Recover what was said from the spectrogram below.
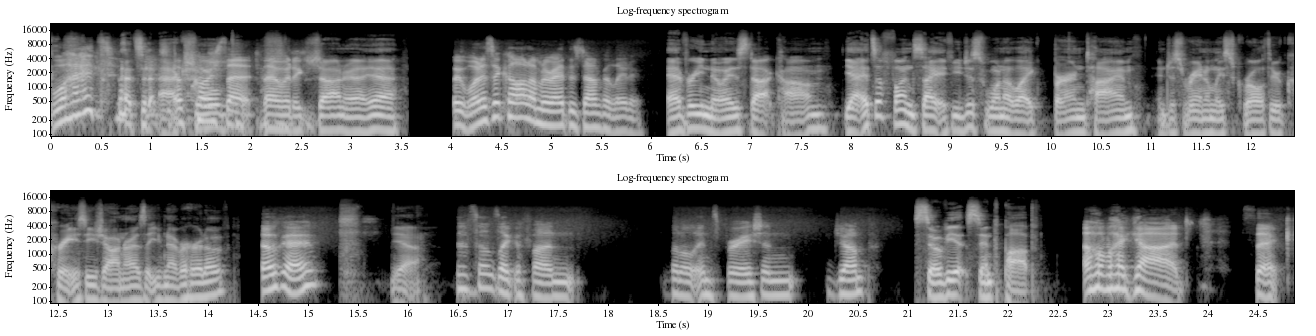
What? That's an actual Of course that that would. Ex- genre, yeah. Wait, what is it called? I'm gonna write this down for later. everynoise.com. Yeah, it's a fun site if you just want to like burn time and just randomly scroll through crazy genres that you've never heard of. Okay, Yeah. that sounds like a fun little inspiration jump. Soviet synth pop. Oh my god, sick.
